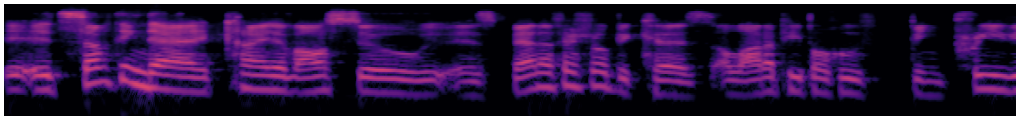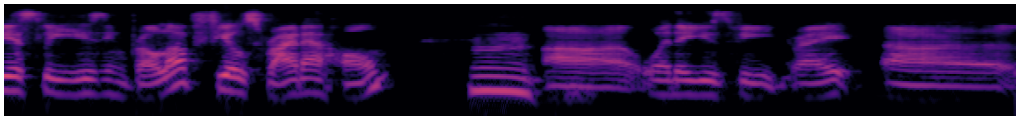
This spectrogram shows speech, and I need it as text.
it's something that kind of also is beneficial because a lot of people who've been previously using Rollup feels right at home Mm. uh, when they use Vite, right? Uh,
